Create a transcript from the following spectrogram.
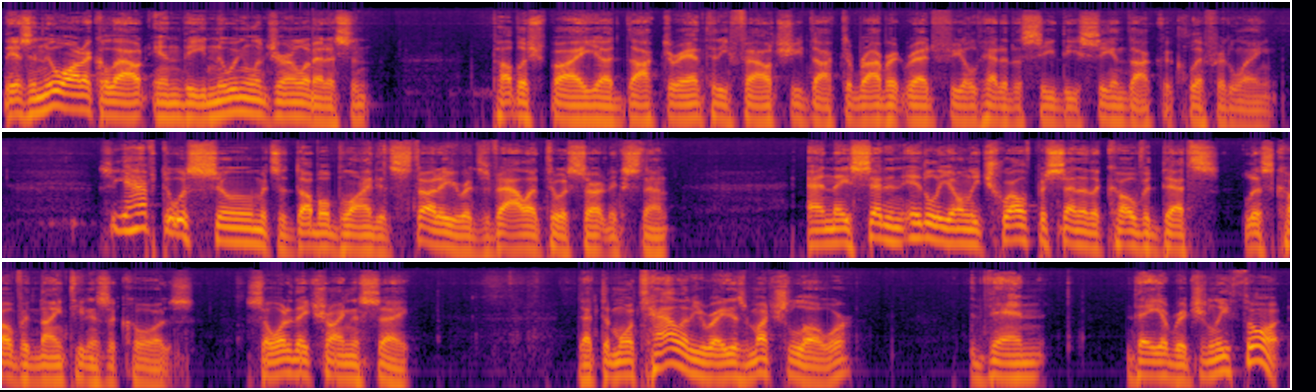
there's a new article out in the New England Journal of Medicine, published by uh, Dr. Anthony Fauci, Dr. Robert Redfield, head of the CDC, and Dr. Clifford Lane. So you have to assume it's a double blinded study or it's valid to a certain extent. And they said in Italy, only 12% of the COVID deaths list COVID 19 as a cause. So what are they trying to say? That the mortality rate is much lower than they originally thought.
